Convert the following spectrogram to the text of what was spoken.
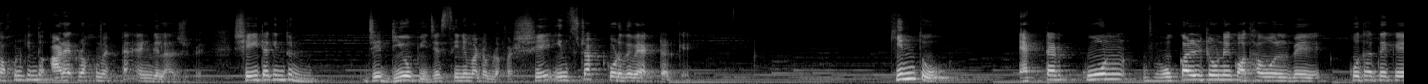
তখন কিন্তু আর এক রকম একটা অ্যাঙ্গেল আসবে। সেইটা কিন্তু যে ডিওপি যে সিনেমাটোগ্রাফার সে ইনস্ট্রাক্ট করে দেবে অ্যাক্টারকে কিন্তু অ্যাক্টার কোন ভোকাল টোনে কথা বলবে, কোথা থেকে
